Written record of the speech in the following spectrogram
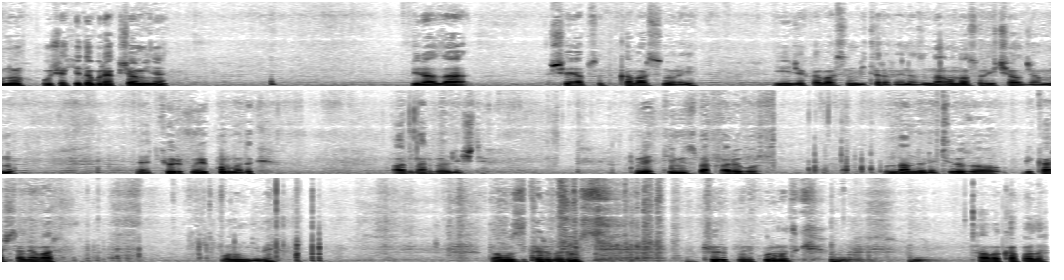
Bunu bu şekilde bırakacağım yine. Biraz daha şey yapsın, kabarsın orayı. İyice kabarsın bir taraf en azından. Ondan sonra içe alacağım bunu. Evet, körük mürük kurmadık. Arılar böyle işte. Ürettiğimiz bak arı bu. Bundan da üretiyoruz. O birkaç tane var. Bunun gibi. Damızlık arılarımız. Körük mürük kurmadık. Hava kapalı.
